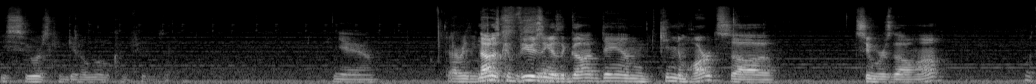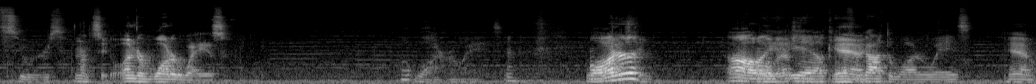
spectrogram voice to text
These sewers can get a little confusing. Yeah. Everything Not as looks the confusing as the goddamn Kingdom Hearts uh, sewers, though, huh? What sewers? Not sewer, underwaterways. What waterways? Water? Oh, Oh, yeah, yeah, okay. Yeah. I forgot the waterways. Yeah.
